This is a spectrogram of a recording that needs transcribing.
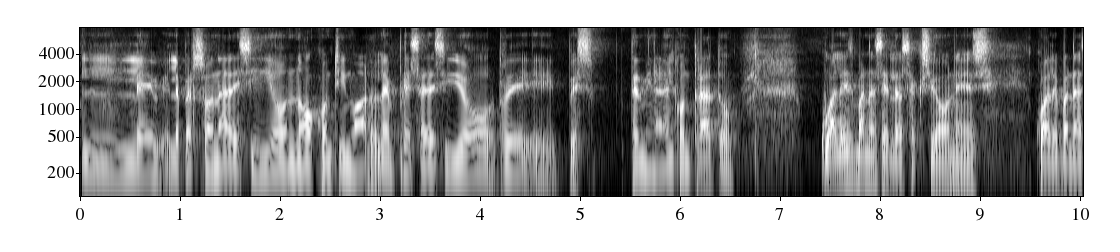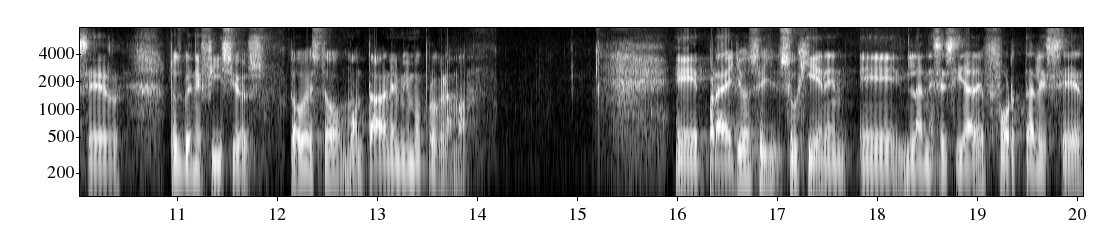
la persona decidió no continuar o la empresa decidió pues, terminar el contrato. ¿Cuáles van a ser las acciones? ¿Cuáles van a ser los beneficios? Todo esto montado en el mismo programa. Eh, para ello se sugieren eh, la necesidad de fortalecer,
